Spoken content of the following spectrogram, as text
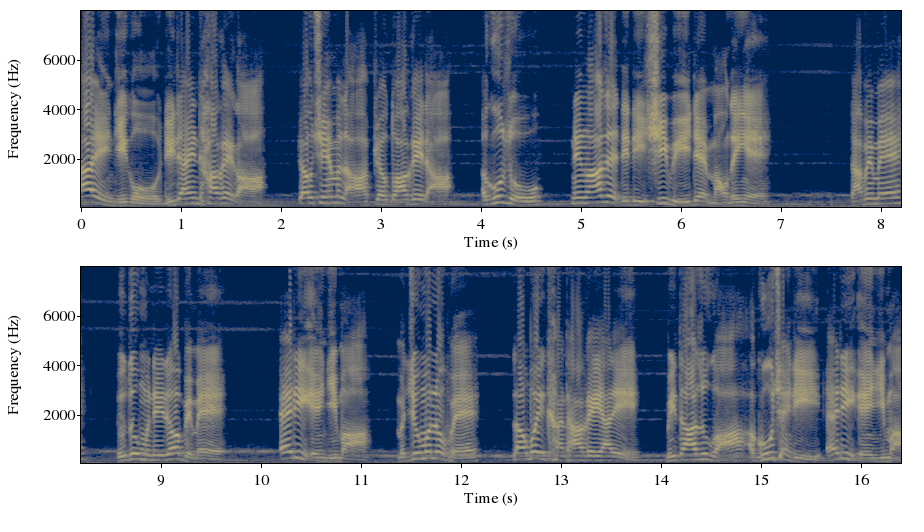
အဲ့အင်ကြီးကိုဒီတိုင်းထားခဲ့ကပျောက်ချင်းမလားပျောက်သွားခဲ့တာအခုဆို250တိတိရှိပြီတဲ့မောင်သိန်းရဲ့ဒါပေမဲ့လူသူမနေတော့ပေမဲ့အဲ့ဒီအင်ကြီးမှာမကြုံမလို့ပဲလောက်ပိတ်ခံထားခဲ့ရတဲ့မိသားစုကအခုချိန်ထိအဲ့ဒီအိမ်ကြီးမှာ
